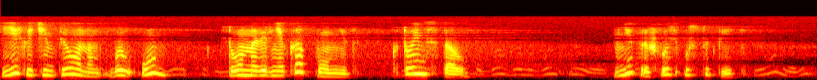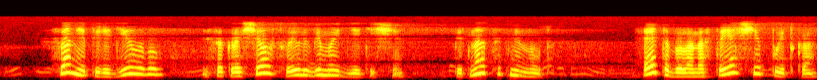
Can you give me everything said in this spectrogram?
если чемпионом был он, то он наверняка помнит, кто им стал». Мне пришлось уступить. Сам я переделывал и сокращал свое любимое детище. Пятнадцать минут. Это была настоящая пытка.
